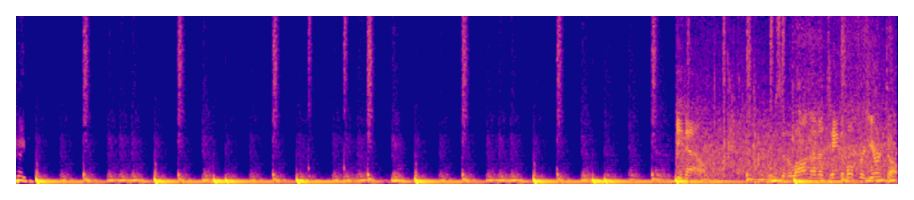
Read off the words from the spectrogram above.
Now. Moves it along unattainable for Yurko.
